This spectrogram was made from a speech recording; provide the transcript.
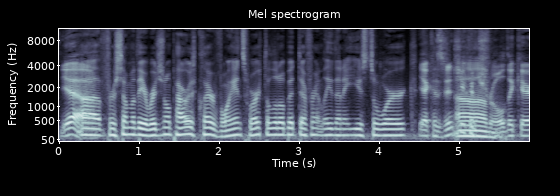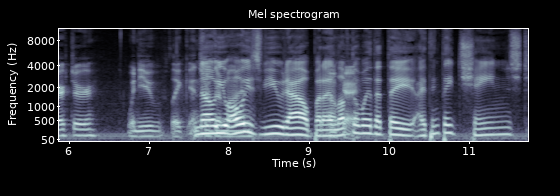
yeah. Uh, for some of the original powers, clairvoyance worked a little bit differently than it used to work. yeah, because didn't you um, control the character when you like? entered No, you mind? always viewed out, but I love the way that they. I think they changed.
